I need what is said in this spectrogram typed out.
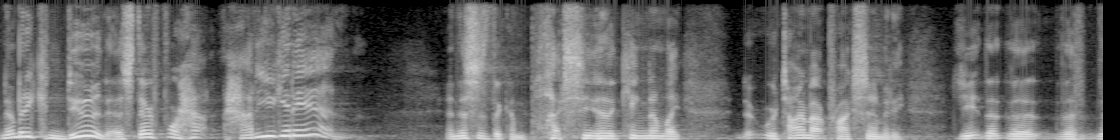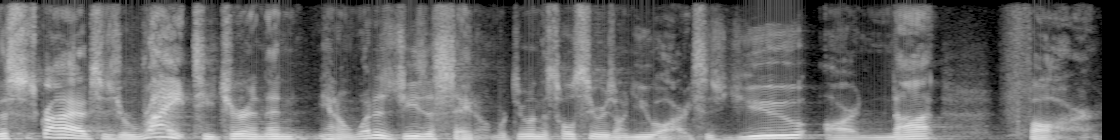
nobody can do this. Therefore, how, how do you get in? And this is the complexity of the kingdom. Like, we're talking about proximity. The, the, the, the scribe says, You're right, teacher. And then, you know, what does Jesus say to him? We're doing this whole series on you are. He says, You are not far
